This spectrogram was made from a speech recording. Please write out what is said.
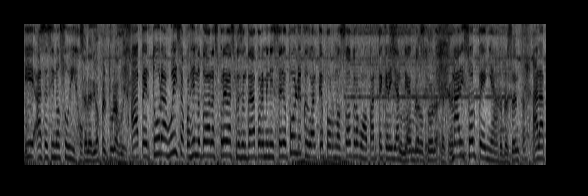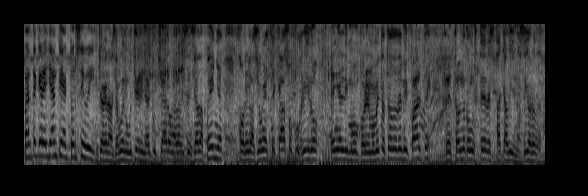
y asesinó a su hijo. Se le dio apertura a juicio. Apertura a juicio, cogiendo todas las pruebas presentadas por el Ministerio Público, igual que por nosotros como parte querellante. Su y nombre, doctora, Marisol Peña. ¿Representa? A la parte querellante y actor civil. Muchas gracias. Bueno, Gutiérrez, ya escucharon a la licenciada Peña con relación a este caso ocurrido en el Limón. Por el momento todo de mi parte. Retorno con ustedes a cabina. Sigo rodando.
